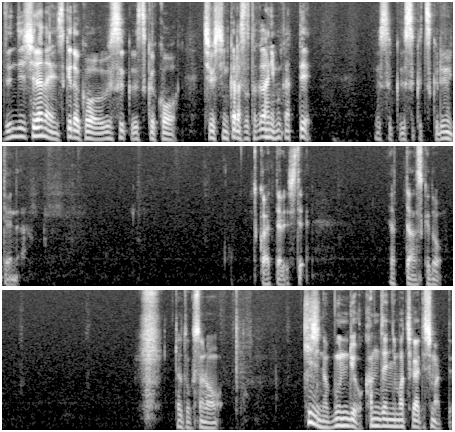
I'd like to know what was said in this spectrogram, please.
全然知らないんですけどこう薄く薄くこう中心から外側に向かって薄く薄く作るみたいな。とかやったりしてやったんですけど。ちょっとその生地の分量を完全に間違えてしまって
